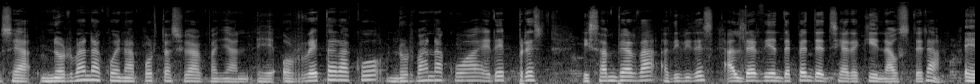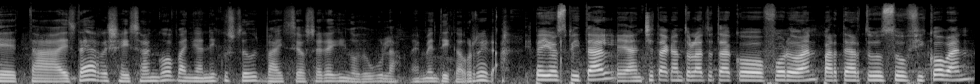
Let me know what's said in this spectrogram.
osea, norbanakoen aportazioak, baina e, horretarako norbanakoa ere prest izan behar da, adibidez, alderdien dependentziarekin austera. Eta ez da erresa izango, baina nik uste dut bai zeo zer egingo dugula, hemendik aurrera. Pei Hospital, e, antxetak antolatutako foroan, parte hartu duzu Fikoban,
